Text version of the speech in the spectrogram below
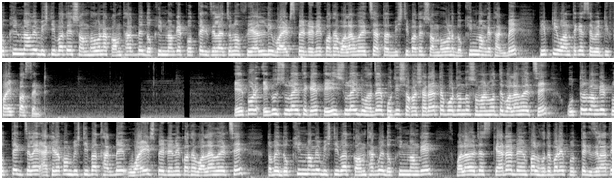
দক্ষিণবঙ্গে বৃষ্টিপাতের সম্ভাবনা কম থাকবে। দক্ষিণবঙ্গের প্রত্যেক জেলার জন্য ফেয়ারলি ওয়াইড স্প্রেড রেনের কথা বলা হয়েছে, অর্থাৎ বৃষ্টিপাতের সম্ভাবনা দক্ষিণবঙ্গে থাকবে ফিফটি ওয়ান থেকে সেভেন্টি ফাইভ পার্সেন্ট এরপর একুশ জুলাই থেকে তেইশ জুলাই দু হাজার পঁচিশ সকাল সাড়ে আটটা পর্যন্ত সময়ের মধ্যে বলা হয়েছে, উত্তরবঙ্গের প্রত্যেক জেলায় একই রকম বৃষ্টিপাত থাকবে ওয়াইড স্প্রেড রেনের কথা বলা হয়েছে। তবে দক্ষিণবঙ্গে বৃষ্টিপাত কম থাকবে, দক্ষিণবঙ্গে বলা হয়েছে স্ক্যাটার রেনফল হতে পারে প্রত্যেক জেলাতে,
